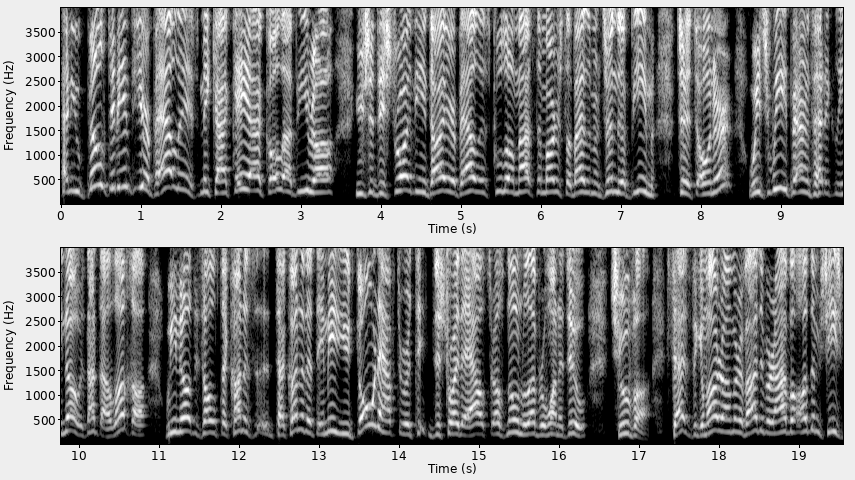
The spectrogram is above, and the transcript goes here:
and you built it into your palace. Mikakeya kol abira. You should destroy the entire palace. Kula machsa marish labaylim and turn the beam to its owner, which we parenthetically know is not the halacha. We know this whole takana, takana that they made. You don't have to ret- destroy the house, or else no one will ever want to do tshuva. Says the Gemara Amar Adam Sheish.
